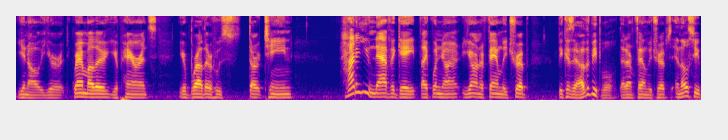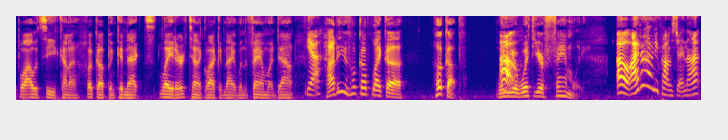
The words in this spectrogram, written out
you know, your grandmother, your parents, your brother who's 13. How do you navigate like when you're, you're on a family trip? Because there are other people that are on family trips, and those people I would see kind of hook up and connect later, 10 o'clock at night when the fam went down. Yeah. How do you hook up like a hookup when Oh. you're with your family? Oh, I don't have any problems doing that.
